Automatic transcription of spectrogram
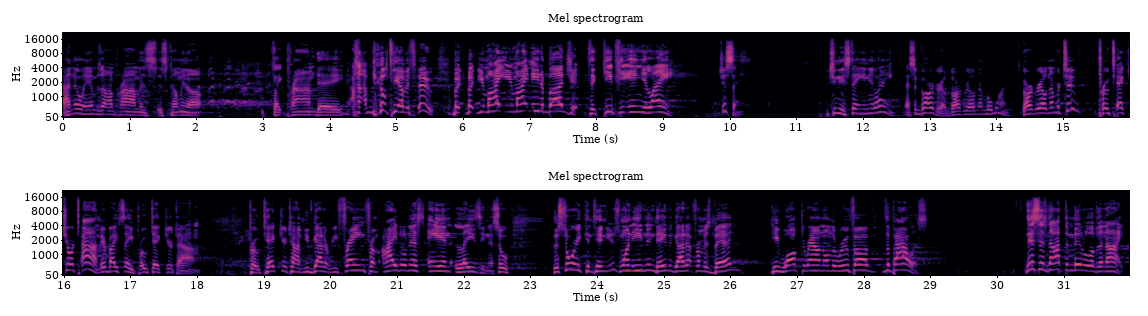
I know Amazon Prime is, is coming up. It's like Prime Day. I'm guilty of it too. But, but you, might, you might need a budget to keep you in your lane. Just saying. But you need to stay in your lane. That's a guardrail. Guardrail number one. Guardrail number two protect your time. Everybody say, protect your time. Protect your time. You've got to refrain from idleness and laziness. So, The story continues. One evening, David got up from his bed. He walked around on the roof of the palace. This is not the middle of the night.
